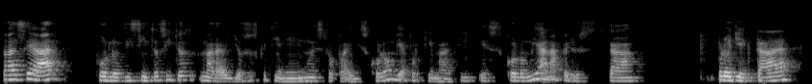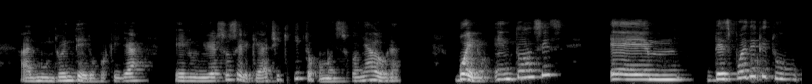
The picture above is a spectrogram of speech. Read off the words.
pasear por los distintos sitios maravillosos que tiene nuestro país, Colombia, porque Mati es colombiana, pero está proyectada al mundo entero, porque ya el universo se le queda chiquito, como es soñadora. Bueno, entonces, em, después de que tú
